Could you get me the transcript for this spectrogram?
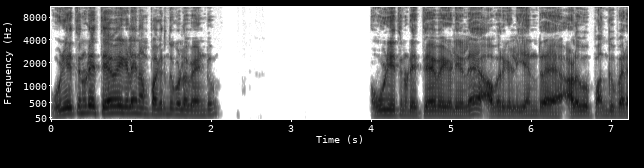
ஊழியத்தினுடைய தேவைகளை நாம் பகிர்ந்து கொள்ள வேண்டும். ஊழியத்தினுடைய தேவைகளில் அவர்கள் இயன்ற அளவு பங்கு பெற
